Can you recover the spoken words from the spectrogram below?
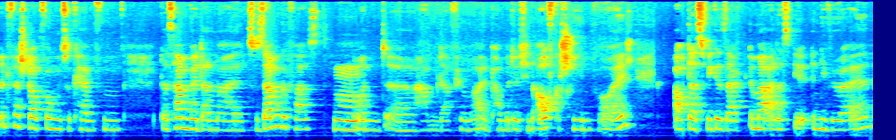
mit Verstopfungen zu kämpfen. Das haben wir dann mal zusammengefasst hm, und äh, haben dafür mal ein paar Mittelchen aufgeschrieben für euch. Auch das, wie gesagt, immer alles individuell.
